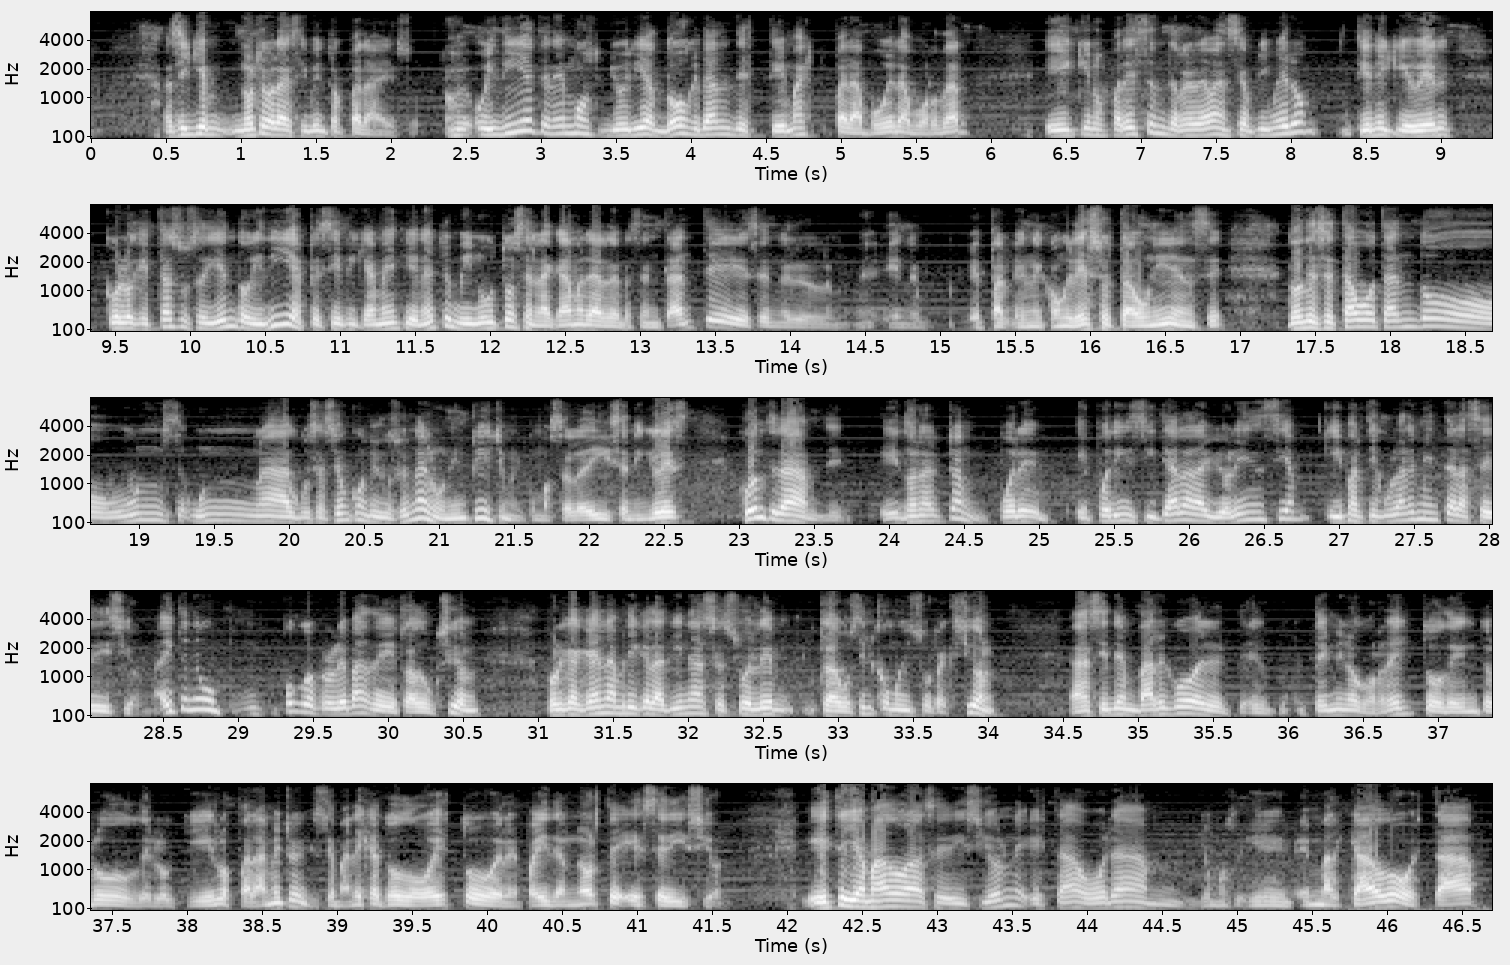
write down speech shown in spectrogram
Así que nuestros agradecimientos para eso. Hoy día tenemos, yo diría, dos grandes temas para poder abordar eh, que nos parecen de relevancia. Primero, tiene que ver con lo que está sucediendo hoy día específicamente en estos minutos en la Cámara de Representantes, en el Congreso estadounidense, donde se está votando una acusación constitucional, un impeachment, como se le dice en inglés, contra eh, Donald Trump por, eh, por, incitar a la violencia y particularmente a la sedición. Ahí tenemos un poco de problemas de traducción, porque acá en América Latina se suele traducir como insurrección. Ah, sin embargo, el, término correcto dentro de lo que es los parámetros en que se maneja todo esto en el país del norte es sedición. Este llamado a sedición está ahora digamos, eh, enmarcado o está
